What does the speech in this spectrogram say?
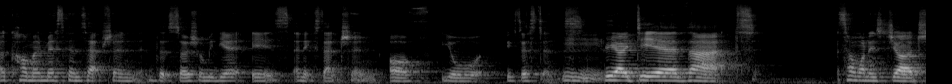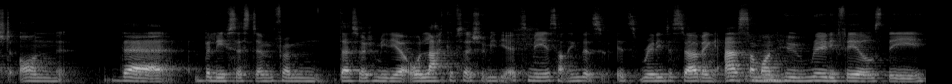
a common misconception that social media is an extension of your existence. Mm-hmm. The idea that someone is judged on their belief system from their social media or lack of social media to me is something that's it's really disturbing as someone mm-hmm. who really feels the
